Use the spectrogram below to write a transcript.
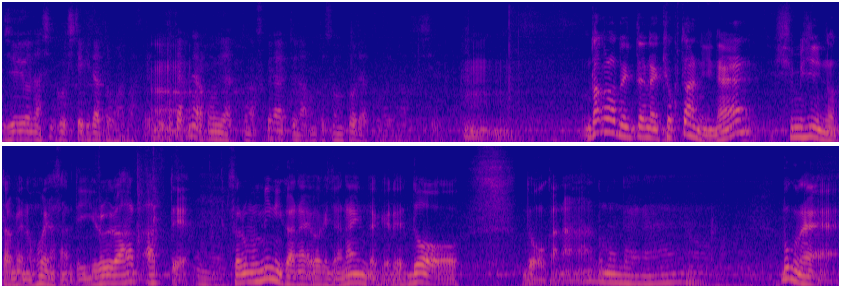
重要なご指摘だと思いますうん。行きたくなる本屋っていうのは少ないっていうのは本当その通りだと思いますし。だからといってね極端にね趣味人のための本屋さんっていろいろああってええ。それも見に行かないわけじゃないんだけれどどうかなと思うんだよね。僕ね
